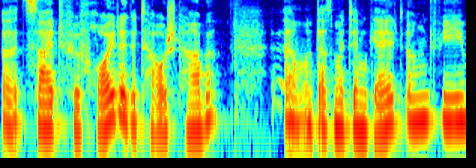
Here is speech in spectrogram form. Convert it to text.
äh, Zeit für Freude getauscht habe ähm, und das mit dem Geld irgendwie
